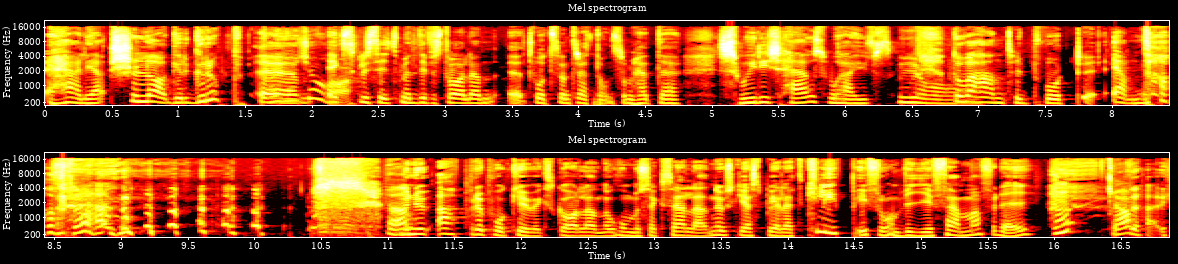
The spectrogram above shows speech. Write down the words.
härliga schlagergrupp. eh, ja. Exklusivt med Melodifestivalen eh, 2013 som hette Swedish Housewives. Ja. Då var han typ vårt eh, enda fan. Men nu apropå QX-galan och homosexuella, nu ska jag spela ett klipp ifrån Vi i femman för dig. Ja. Det här är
